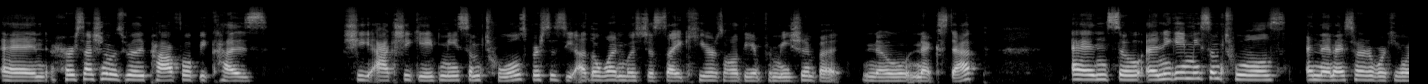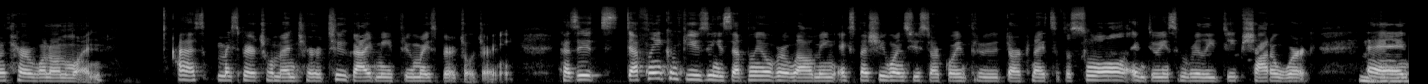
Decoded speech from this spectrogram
And her session was really powerful because she actually gave me some tools versus the other one was just like here's all the information but no next step and so annie gave me some tools and then i started working with her one-on-one as my spiritual mentor to guide me through my spiritual journey because it's definitely confusing it's definitely overwhelming especially once you start going through dark nights of the soul and doing some really deep shadow work mm-hmm. and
